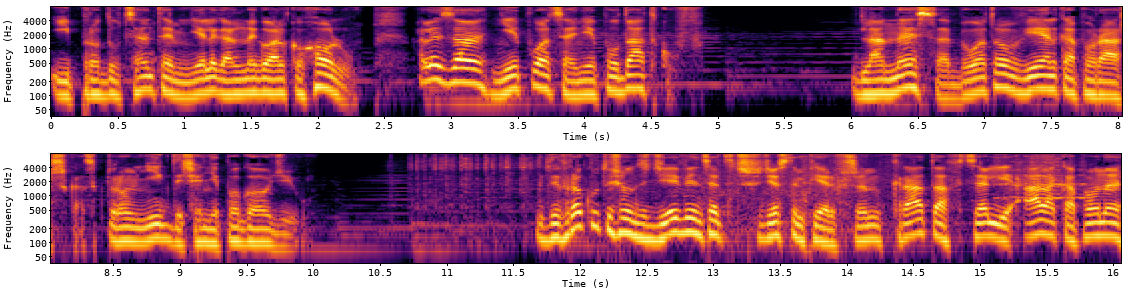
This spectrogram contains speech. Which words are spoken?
i producentem nielegalnego alkoholu, ale za niepłacenie podatków. Dla Nessa była to wielka porażka, z którą nigdy się nie pogodził. Gdy w roku 1931 krata w celi Ala Capone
